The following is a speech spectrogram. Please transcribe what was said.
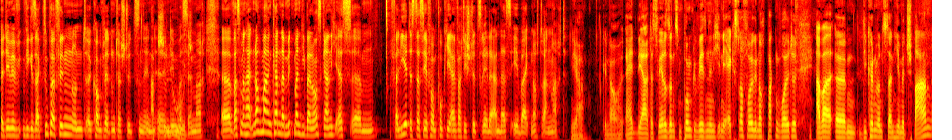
äh, den wir, wie gesagt, super finden und äh, komplett unterstützen in, äh, in dem, was er macht. Äh, was man halt noch machen kann, damit man die Balance gar nicht erst ähm, verliert, ist, dass ihr vom Pucki einfach die Stützräder an das E-Bike noch dran macht. Ja, genau. Äh, Ja, das wäre sonst ein Punkt gewesen, den ich in die Extra-Folge noch packen wollte. Aber ähm, die können wir uns dann hiermit sparen.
